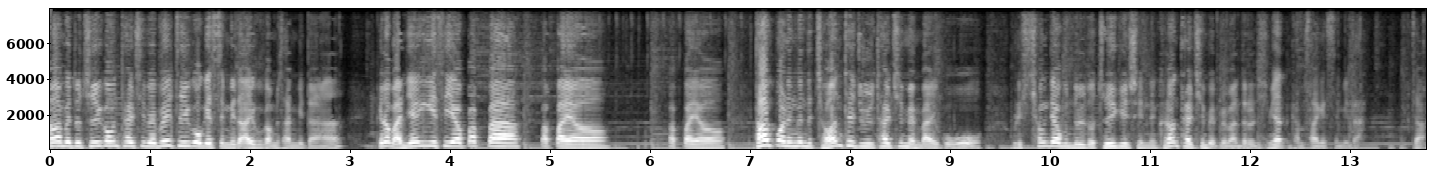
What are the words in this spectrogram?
다음에도 즐거운 탈취 맵을 들고 오겠습니다. 아이고, 감사합니다. 그럼 안녕히 계세요. 빠빠. 빠빠요. 빠빠요. 다음번엔 근데 저한테 줄 탈취 맵 말고, 우리 시청자분들도 즐길 수 있는 그런 탈취 맵을 만들어주시면 감사하겠습니다. 자,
